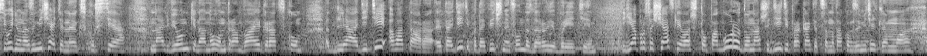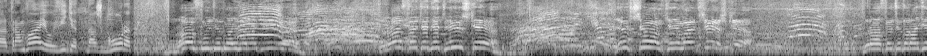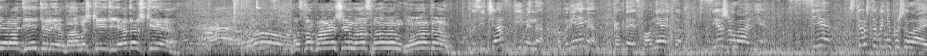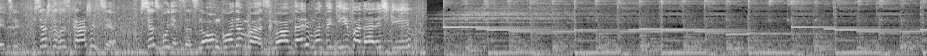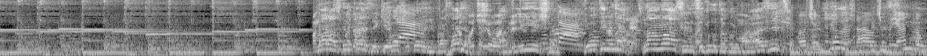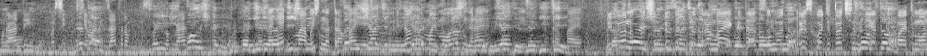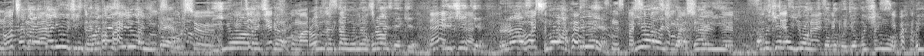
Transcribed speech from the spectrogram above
Сегодня у нас замечательная экскурсия на Львенке, на новом трамвае городском для детей «Аватара». Это дети, подопечные Фонда здоровья Бретии. Я просто счастлива, что по городу наши дети прокатятся на таком замечательном э, трамвае, увидят наш город. Здравствуйте, мои дорогие! Здравствуйте, детишки! Девчонки и мальчишки! Здравствуйте, дорогие родители, бабушки и дедушки! Наступающим вас Новым годом! что сейчас именно время, когда исполняются все желания, все, все, что вы не пожелаете, все, что вы скажете, все сбудется. С Новым годом вас! И мы вам дарим вот такие подарочки. На разные праздники в вашем городе проходят? Хочешь его открыть? Отлично. Да. И вот именно опять. на Масленицу был такой праздник. Очень, э, Ёлочка да, это очень приятно, рады. Спасибо всем Это организаторам Своими иголочками проходили занятия мы различные обычно на трамвае замечательные, яркие, моему очень мероприятия для детей. Да Ребенок еще очень любит обязательно на трамвае кататься, но это год? происходит очень Кто, редко, кто? поэтому он очень Такая рад, колюченькая, что мы попали на такую экскурсию, видели Ёлочка. Дедушку Мороза, И когда вы на празднике, Да, кричите, раз, Очень два, три, елочка за- А почему елочка праздник. думаете? Вот почему? Спасибо.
